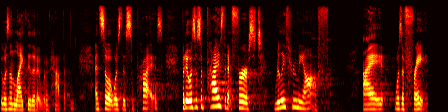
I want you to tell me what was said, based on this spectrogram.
It was unlikely that it would have happened. And so it was this surprise. But it was a surprise that at first really threw me off. I was afraid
